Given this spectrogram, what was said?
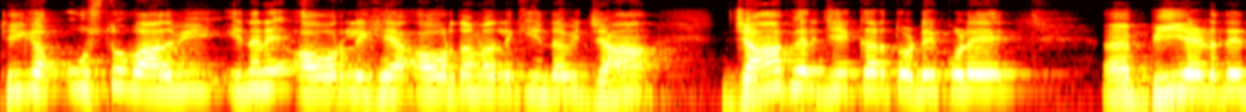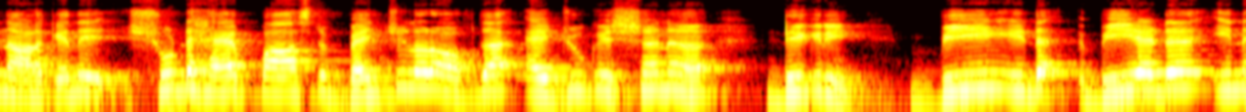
ਠੀਕ ਹੈ, ਉਸ ਤੋਂ ਬਾਅਦ ਵੀ ਇਹਨਾਂ ਨੇ ਔਰ ਲਿਖਿਆ, ਔਰ ਦਾ ਮਤਲਬ ਕੀ ਹੁੰਦਾ ਵੀ ਜਾਂ ਜਾਂ ਫਿਰ ਜੇਕਰ ਤੁਹਾਡੇ ਕੋਲੇ ਬੀਐਡ ਦੇ ਨਾਲ ਕਹਿੰਦੇ should have passed bachelor of ਦਾ education degree B Ed B Ed in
